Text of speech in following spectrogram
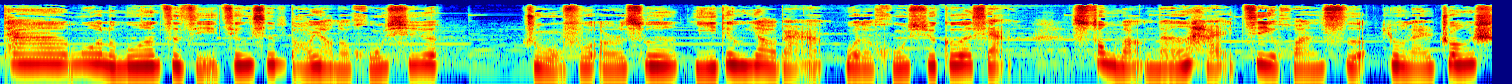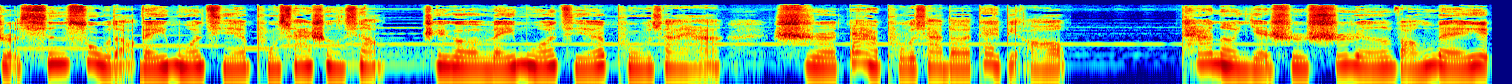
他摸了摸自己精心保养的胡须。嘱咐儿孙一定要把我的胡须割下，送往南海济环寺，用来装饰新塑的维摩诘菩萨圣像。这个维摩诘菩萨呀，是大菩萨的代表，他呢也是诗人王维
